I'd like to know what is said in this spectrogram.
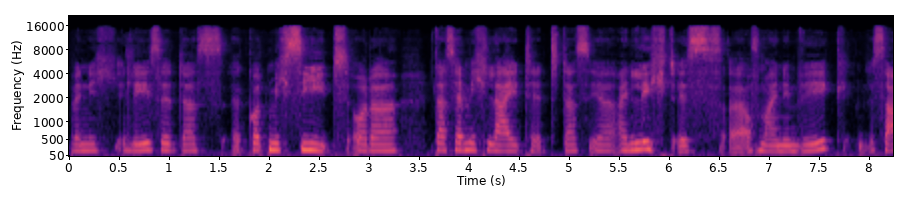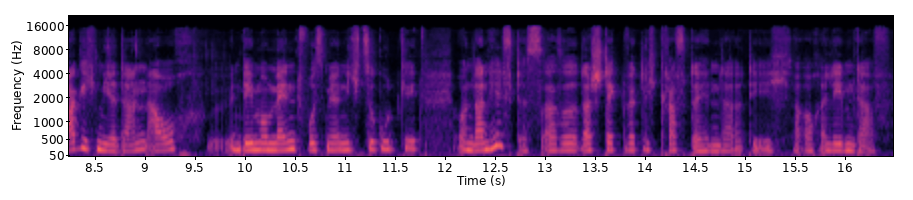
wenn ich lese, dass Gott mich sieht oder dass er mich leitet, dass er ein Licht ist äh, auf meinem Weg, sage ich mir dann auch in dem Moment, wo es mir nicht so gut geht. Und dann hilft es. Also da steckt wirklich Kraft dahinter, die ich da auch erleben darf.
